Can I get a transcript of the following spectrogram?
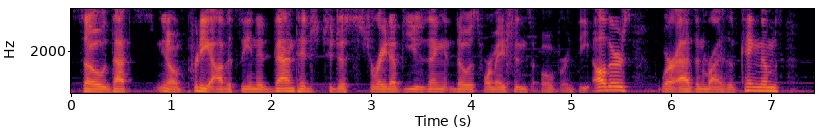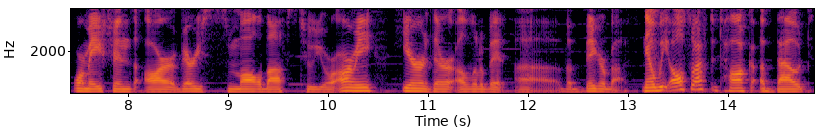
So that's you know pretty obviously an advantage to just straight up using those formations over the others. Whereas in rise of kingdoms formations are very small buffs to your army. Here they're a little bit uh, of a bigger buff. Now we also have to talk about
